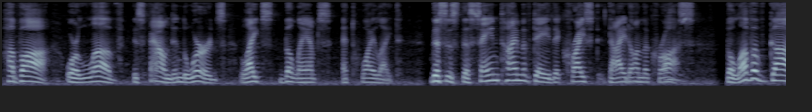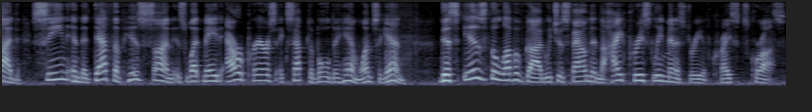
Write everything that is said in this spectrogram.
Hava, or love, is found in the words, lights the lamps at twilight. This is the same time of day that Christ died on the cross. The love of God, seen in the death of his Son, is what made our prayers acceptable to him. Once again, this is the love of God which is found in the high priestly ministry of Christ's cross.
